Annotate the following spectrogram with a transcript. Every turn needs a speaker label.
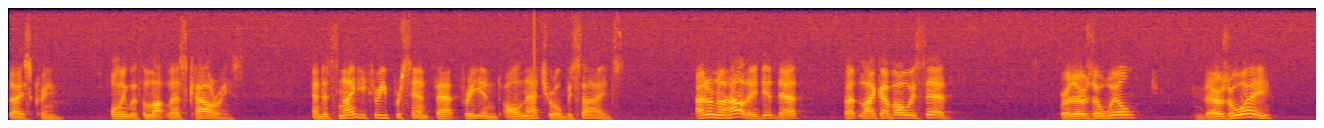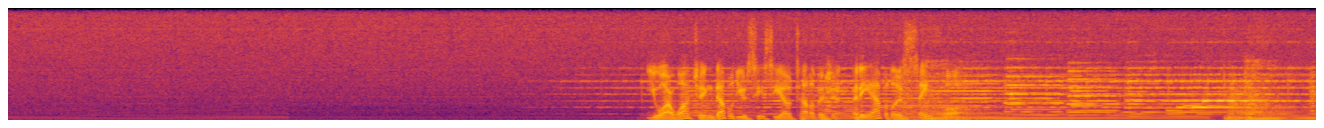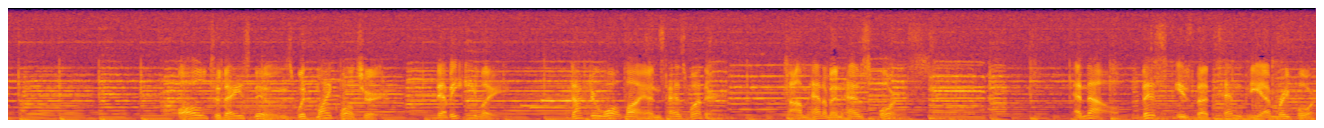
Speaker 1: ice cream, only with a lot less calories. And it's 93% fat-free and all natural besides. I don't know how they did that, but like I've always said, where there's a will, there's a way.
Speaker 2: You are watching WCCO Television, Minneapolis, St. Paul. All today's news with Mike Walcher, Debbie Ely. Dr. Walt Lyons has weather. Tom Hanneman has sports. And now, this is the 10 p.m. report.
